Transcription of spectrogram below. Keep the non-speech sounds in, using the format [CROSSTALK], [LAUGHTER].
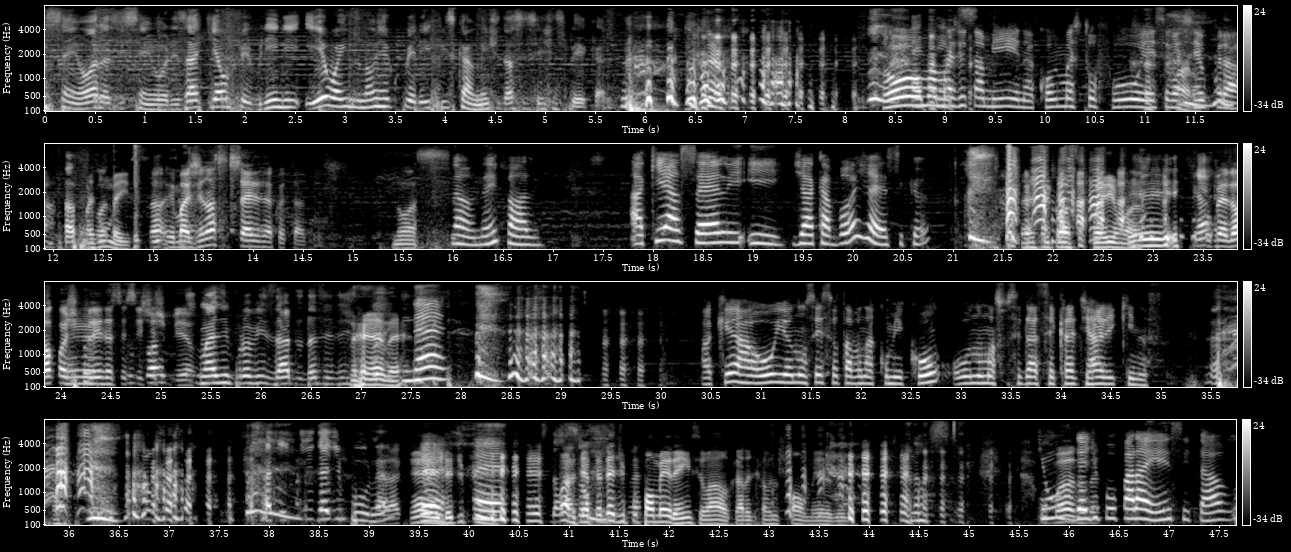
Olá, senhoras e senhores. Aqui é o Febrini e eu ainda não me recuperei fisicamente da CCXP, cara. [LAUGHS] Toma É mais vitamina, come mais tofu e aí você vai se recuperar. Tá Mais um mês. Ah, Imagina a série, né, coitado? Nossa. Não, nem fale. Aqui é a Sally e já acabou, Jéssica? Esse cosplay, mano. [LAUGHS] O melhor cosplay da CCXP. Os mais improvisados da CCXP. É, né? Né? [LAUGHS] Aqui é Raul e eu não sei se eu tava na Comic Con ou numa sociedade secreta de Harlequinas. de Deadpool, né? É, É. Deadpool. É, Mano, tinha até Deadpool palmeirense lá, o cara de camisa do Palmeiras. ali. nossa. [LAUGHS] Que um Humano, né? Deadpool paraense e tal.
